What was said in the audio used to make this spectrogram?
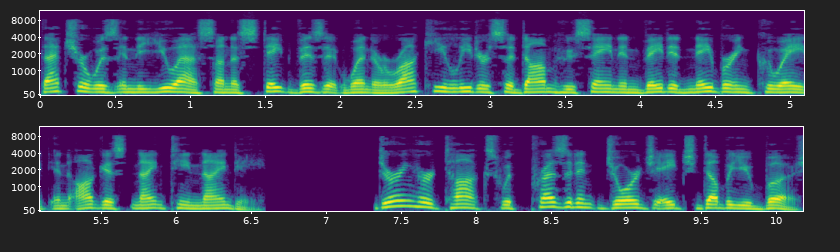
Thatcher was in the U.S. on a state visit when Iraqi leader Saddam Hussein invaded neighboring Kuwait in August 1990. During her talks with President George H. W. Bush,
